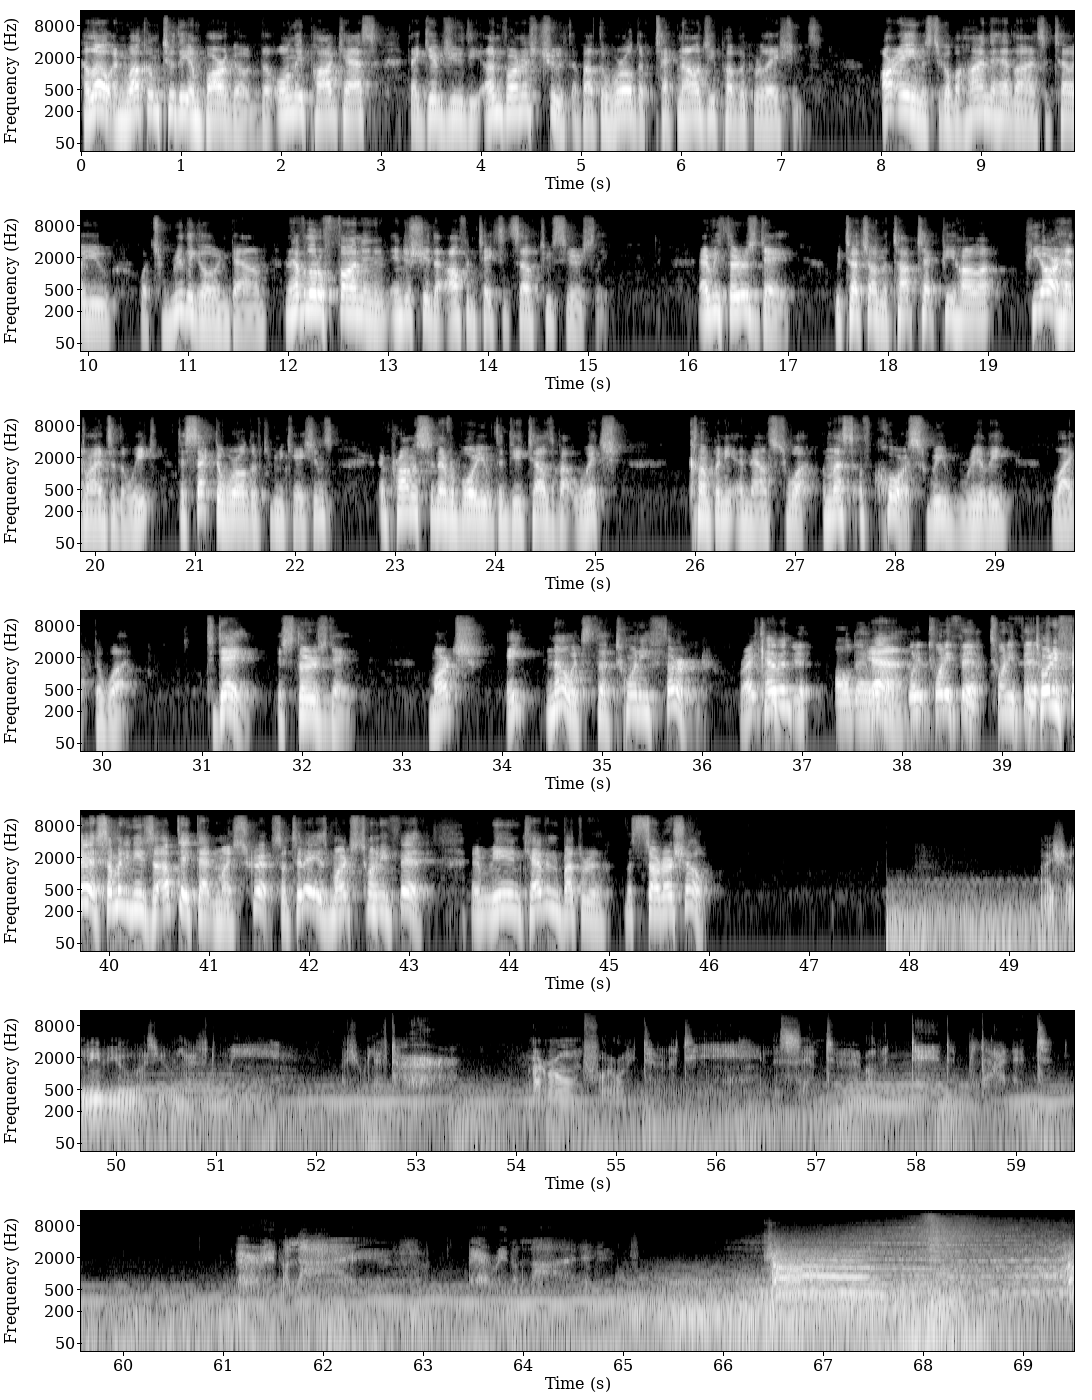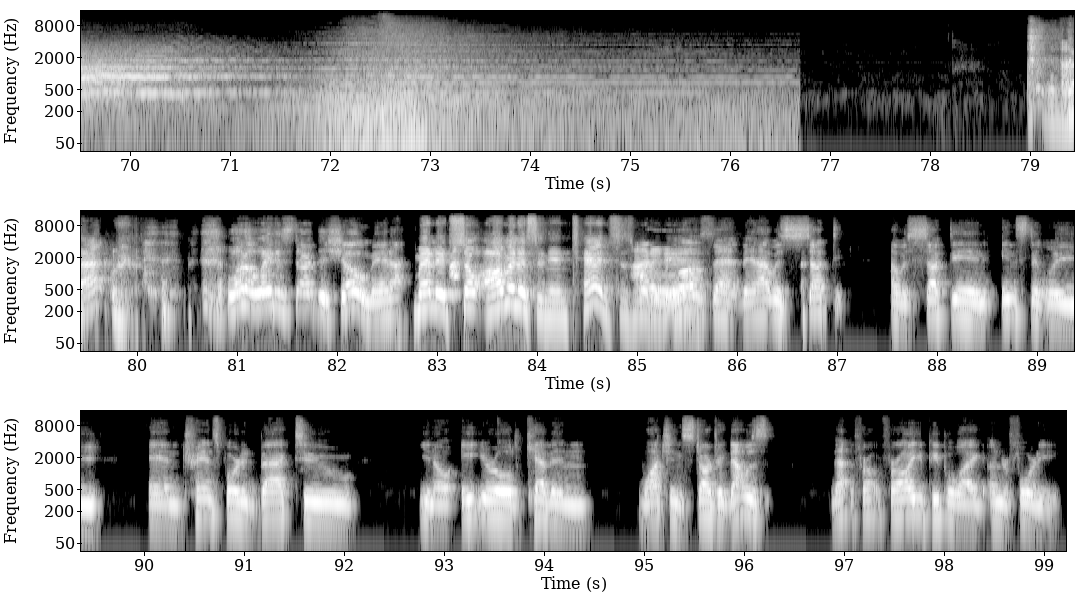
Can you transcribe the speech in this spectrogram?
Hello, and welcome to The Embargoed, the only podcast that gives you the unvarnished truth about the world of technology public relations. Our aim is to go behind the headlines to tell you what's really going down and have a little fun in an industry that often takes itself too seriously. Every Thursday, we touch on the top tech PR, headlines of the week, dissect the world of communications, and promise to never bore you with the details about which company announced what, unless, of course, we really like the what. Today is Thursday, March 8th. No, it's the 23rd, right, Kevin? All day. Yeah. Long. 20, 25th. 25th. 25th. Somebody needs to update that in my script. So today is March 25th. And me and Kevin about to let's start our show. I shall leave you as you left me, as you left her, marooned for buried alive. Come! Come! Well, that what a way to start the show, man. I, man, it's so ominous and intense, is what I it is. love that, man. I was sucked. I was sucked in instantly and transported back to, you know, eight-year-old Kevin watching Star Trek. That was that for for all you people like under forty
